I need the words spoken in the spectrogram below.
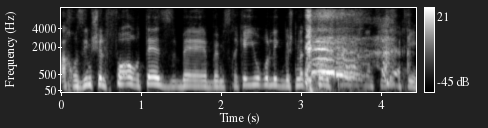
אחוזים של פו אורטז ב- במשחקי יורוליג בשנת 22 מהשדה, אחי.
